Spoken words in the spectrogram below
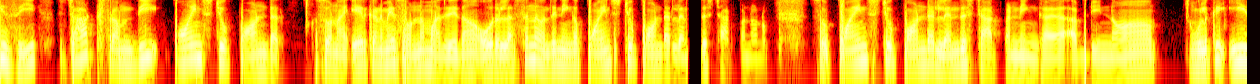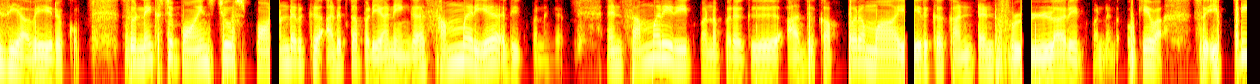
easy start from the points to ponder so நான் ஏற்கனவே சொன்ன மாதிரி தான் ஒரு லெசனை வந்து நீங்கள் பாயிண்ட்ஸ் டு பாண்டர்லேருந்து ஸ்டார்ட் பண்ணணும். ஸோ பாயிண்ட்ஸ் டு பாண்டர்லேருந்து ஸ்டார்ட் பண்ணீங்க அப்படின்னா உங்களுக்கு ஈஸியாகவே இருக்கும். ஸோ நெக்ஸ்ட் பாயிண்ட்ஸ் டு ஸ்பாண்டருக்கு அடுத்தபடியாக நீங்கள் சம்மரியை ரீட் பண்ணுங்கள் அண்ட் சம்மரி ரீட் பண்ண பிறகு அதுக்கப்புறமா இருக்க கண்டென்ட் ஃபுல்லாக ரீட் பண்ணுங்கள் ஓகேவா ஸோ இப்படி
